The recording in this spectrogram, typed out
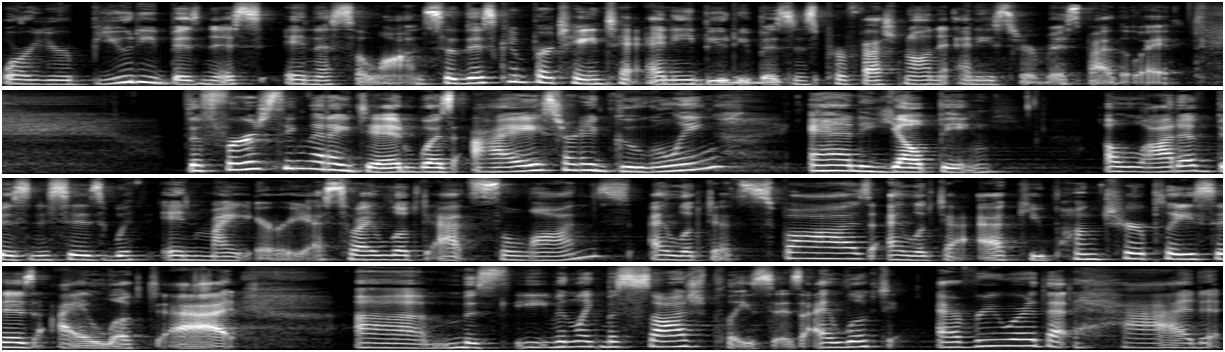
or your beauty business in a salon? So, this can pertain to any beauty business professional and any service, by the way. The first thing that I did was I started Googling and Yelping a lot of businesses within my area. So I looked at salons, I looked at spas, I looked at acupuncture places, I looked at um, even like massage places. I looked everywhere that had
